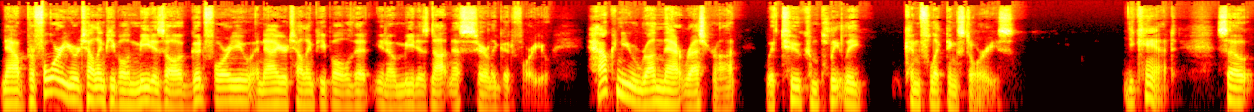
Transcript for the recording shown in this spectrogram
Now, before you were telling people meat is all good for you, and now you're telling people that you know meat is not necessarily good for you. How can you run that restaurant with two completely conflicting stories? You can't. So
